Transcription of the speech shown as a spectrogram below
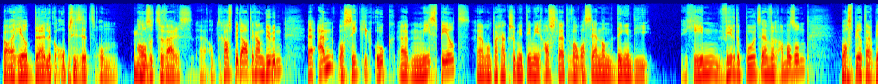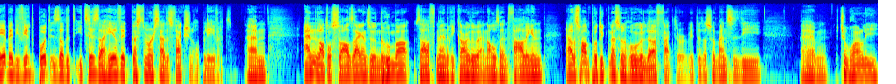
ja, een heel duidelijke optie zit om Mhm. als het zover is, uh, op het gaspedaal te gaan duwen. Uh, en wat zeker ook meespeelt, want daar ga ik zo meteen mee afsluiten van wat zijn dan de dingen die geen vierde poot zijn voor Amazon. Wat speelt daarbij bij die vierde poot is dat het iets is dat heel veel customer satisfaction oplevert. Um, en laat ons wel zeggen, zo'n Roomba, zelf mijn Ricardo en al zijn falingen, ja, dat is wel een product met zo'n hoge love factor. Weet je? Dat zijn mensen die... Um, Beetje Wally.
